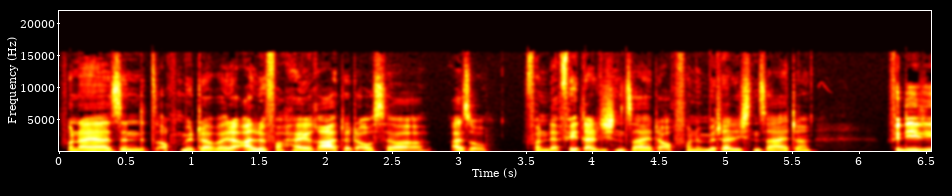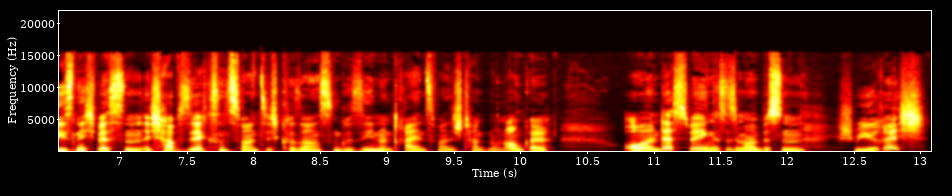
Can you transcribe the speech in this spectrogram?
Von daher sind jetzt auch mittlerweile alle verheiratet, außer, also von der väterlichen Seite, auch von der mütterlichen Seite. Für die, die es nicht wissen, ich habe 26 Cousins und Cousinen und 23 Tanten und Onkel. Und deswegen ist es immer ein bisschen schwierig.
